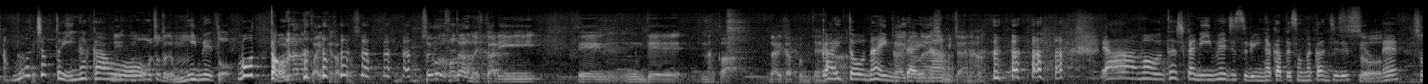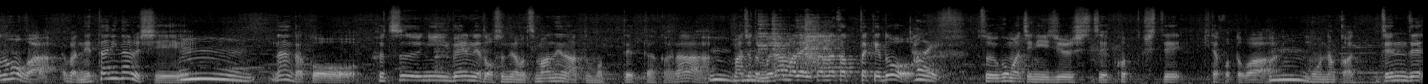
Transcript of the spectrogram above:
たあもうちょっと田舎をにもうちょっともっともっと。村とか行きたかったんですよ。それこそ蛍の光えーでなんかライトアップみたいな。街灯ないみたいな。ないしみたいな。いやーもう確かにイメージする田舎ってそんな感じですよね。その方がやっぱネタになるし、うん。なんかこう普通に便利なとこ住んでるのもつまんねえなと思ってたから、んうん。まあちょっと村までは行かなかったけど、はい。そういう小町に移住してこしてきたことは、もうなんか全然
